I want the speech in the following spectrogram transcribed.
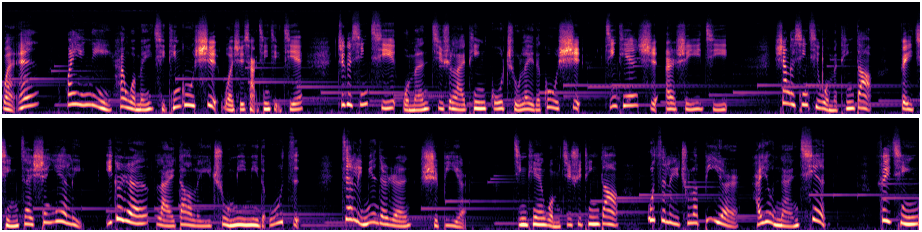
晚安，欢迎你和我们一起听故事。我是小青姐姐。这个星期我们继续来听孤雏类的故事。今天是二十一集。上个星期我们听到费琴在深夜里一个人来到了一处秘密的屋子，在里面的人是碧尔。今天我们继续听到屋子里除了碧尔还有南茜。费琴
